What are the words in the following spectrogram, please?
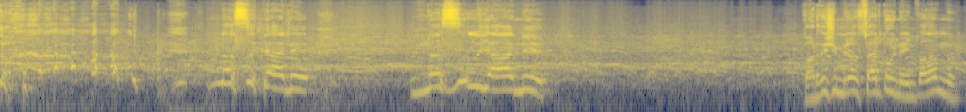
Nasıl yani? Nasıl yani? Kardeşim biraz sert oynayın falan mı?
